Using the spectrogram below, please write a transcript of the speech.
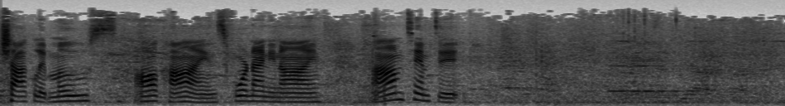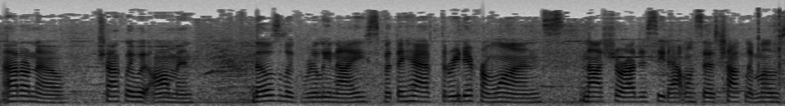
chocolate mousse all kinds $4.99 I'm tempted I don't know. Chocolate with almond. Those look really nice, but they have three different ones. Not sure, I just see that one says chocolate mousse.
